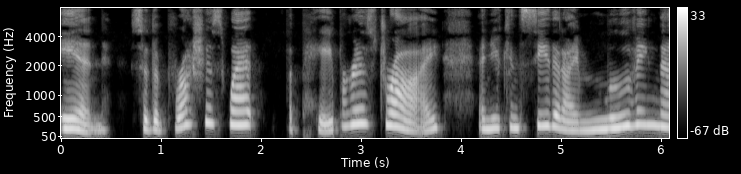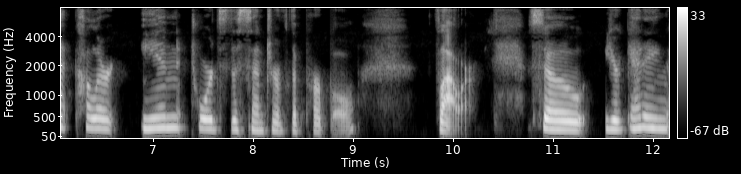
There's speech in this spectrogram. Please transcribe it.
in. So the brush is wet, the paper is dry, and you can see that I'm moving that color in towards the center of the purple flower. So you're getting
